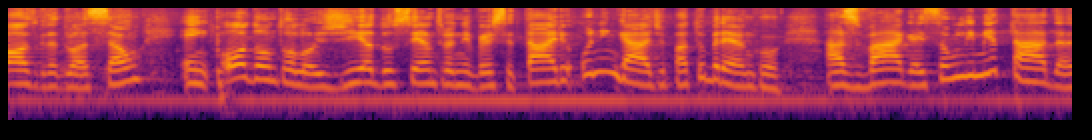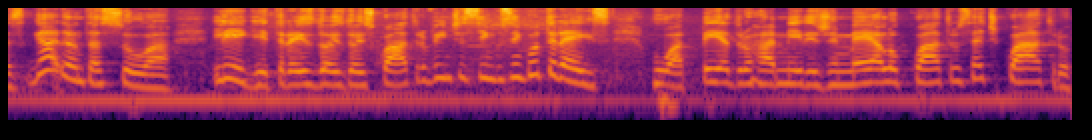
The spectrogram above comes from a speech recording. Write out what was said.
pós-graduação em odontologia do Centro Universitário Uningá de Pato Branco. As vagas são limitadas. Garanta a sua. Ligue 3224 2553. Rua Pedro Ramires de Melo 474.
